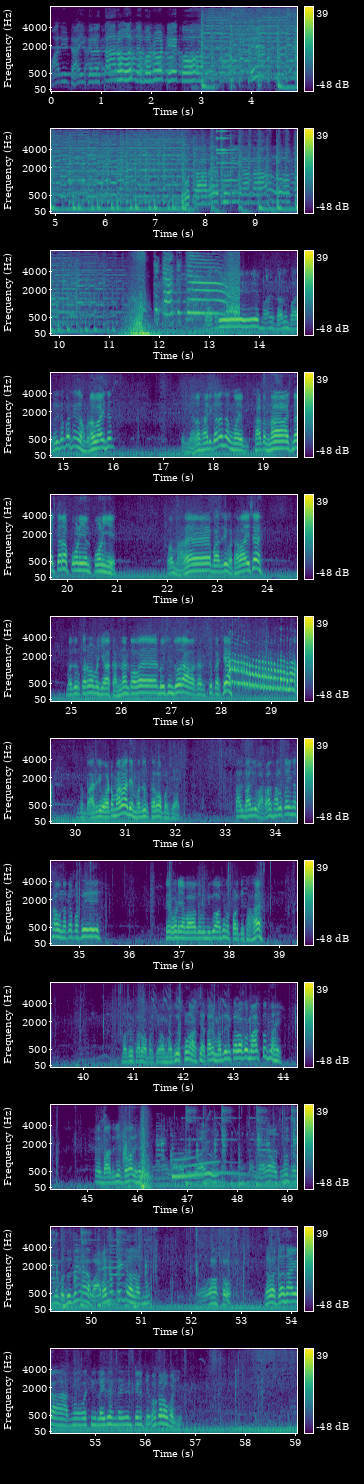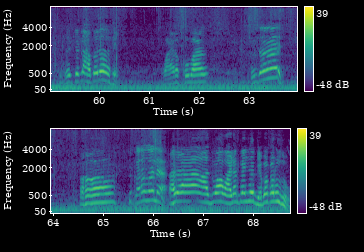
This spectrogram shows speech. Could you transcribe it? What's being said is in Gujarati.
મારી ટાઈગર તારો જબરો ટેકો. જો તારે મારે દાદુ બાજરી છે, હમણાં વાય છે. મહેનત સારી કરે છે મેં ખાતર નાશ નાશ કરે, પોણીએ પોણીએ. તો મારે બાજરી વઠાવા આવી છે. મજૂર કરવો પડશે, આ કંદન તો હવે ડોસીને જોર આવે છે. શું કરશે? બાજરી ઓટો મારવા દે, મજૂર કરવો પડશે આજ. કાલ બાજરી વાટવાનું ચાલુ કરી નખાવું નકે પછી ફેર વડિયા વાવાઝોડું બીજું આવશે ને પડતી થાય મજૂર કરવા પડશે. હવે મજૂર કોણ આવશે? અત્યારે મજૂરી કરવા કોઈ માગતું જ નહીં. તો બાજરી દવા દે. મારા હાથમાં બધું છે વાડિયામાં કઈ ગયો હાથમાં ઓહો. જબરજસ્ત આવ્યો હાથમાં ઓછી લઈ જઈને લઈ જઈને તેને ભેગો કરવો પડશે. કેટલા હતો રહ્યો હશે વાયરો ખૂબ આવ્યો આહા. શું કરો છો લે? અરે આ હાથમાં આ વાડિયામાં કઈ ભેગો કરું છું.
